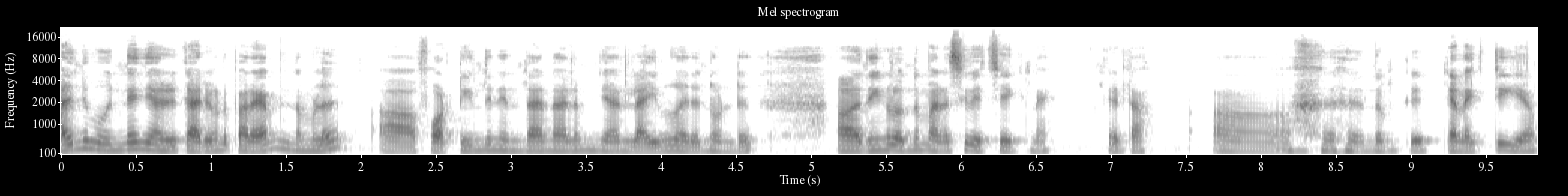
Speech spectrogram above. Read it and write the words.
അതിന് മുന്നേ ഒരു കാര്യം കൂടെ പറയാം. നമ്മൾ ഫോർട്ടീൻത്തിന് എന്തായാലും ഞാൻ ലൈവ് വരുന്നുണ്ട്. നിങ്ങളൊന്ന് മനസ്സിൽ വെച്ചേക്കണേ. കേട്ടോ. നമുക്ക് കണക്ട് ചെയ്യാം.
